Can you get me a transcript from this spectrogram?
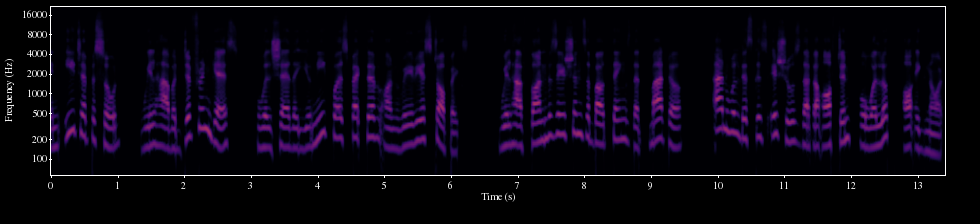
In each episode, we'll have a different guest who will share their unique perspective on various topics. We'll have conversations about things that matter and we'll discuss issues that are often overlooked or ignored.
